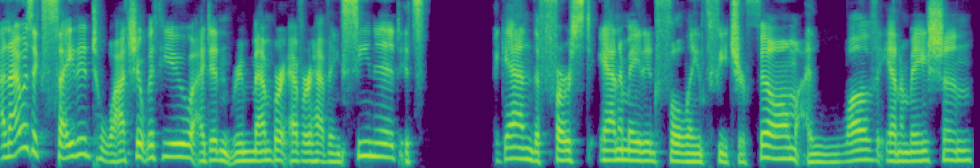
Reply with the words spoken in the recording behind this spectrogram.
And I was excited to watch it with you. I didn't remember ever having seen it. It's again, the first animated full length feature film. I love animation.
